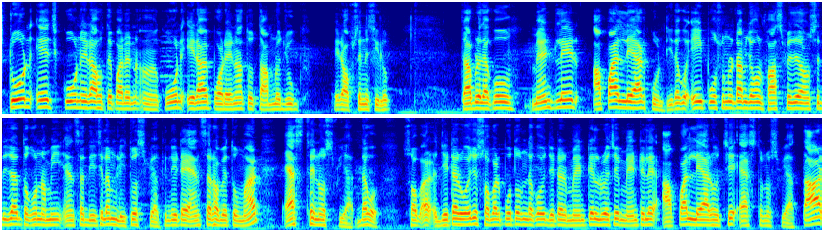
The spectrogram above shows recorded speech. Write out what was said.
স্টোন এজ কোন এরা হতে পারে না কোন এরা পড়ে না, তো তাম্রযুগ এর অপশানে ছিল। তারপরে দেখো ম্যান্টলের আপার লেয়ার কোনটি? দেখো, এই প্রশ্নটা আমি যখন ফার্স্ট পেজে অংশ দিয়েছিলাম তখন আমি অ্যান্সার দিয়েছিলাম লিথোস্ফিয়ার কিন্তু এটা অ্যান্সার হবে তোমার অ্যাস্থেনোস্ফিয়ার দেখো, সবার, যেটা রয়েছে সবার প্রথম, দেখো, যেটার ম্যান্টেল রয়েছে ম্যান্টেলের আপার লেয়ার হচ্ছে অ্যাস্থেনোস্ফিয়ার তার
